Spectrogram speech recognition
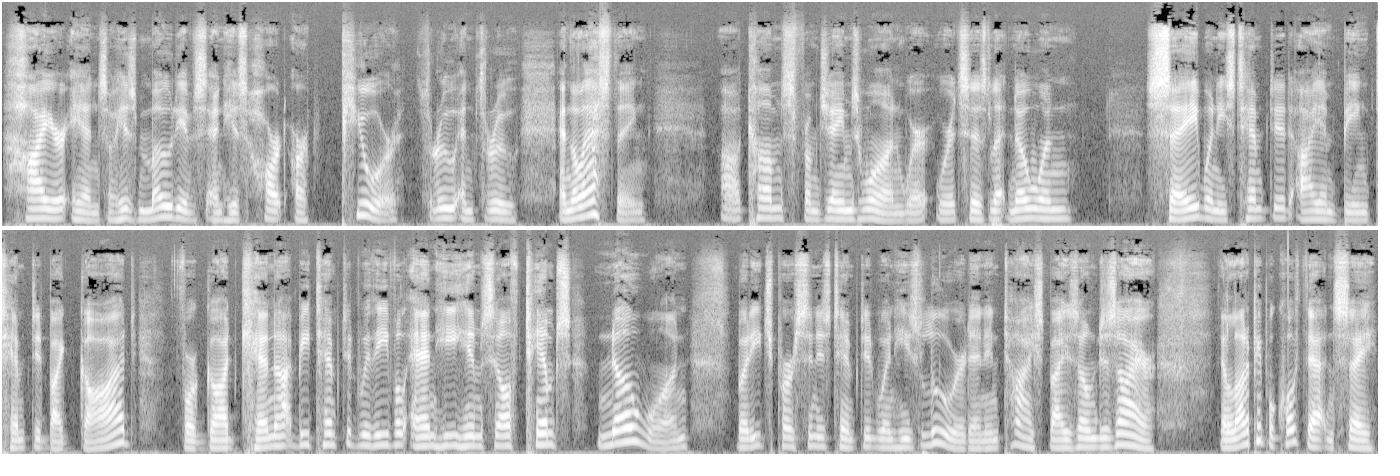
higher end. So his motives and his heart are pure through and through. And the last thing uh, comes from James 1, where, where it says, Let no one say when he's tempted, I am being tempted by God. For God cannot be tempted with evil, and he himself tempts no one, but each person is tempted when he's lured and enticed by his own desire. And a lot of people quote that and say,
